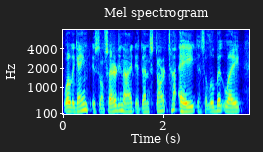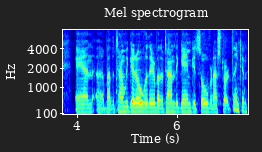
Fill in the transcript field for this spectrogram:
Well, the game is on Saturday night. It doesn't start till 8. It's a little bit late. And uh, by the time we get over there, by the time the game gets over, and I start thinking,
